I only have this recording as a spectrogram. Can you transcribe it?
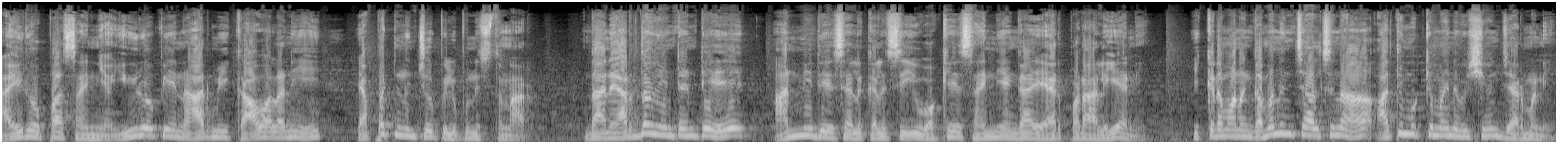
ఐరోపా సైన్యం యూరోపియన్ ఆర్మీ కావాలని ఎప్పటి నుంచో పిలుపునిస్తున్నారు. దాని అర్థం ఏంటంటే అన్ని దేశాలు కలిసి ఒకే సైన్యంగా ఏర్పడాలి అని. ఇక్కడ మనం గమనించాల్సిన అతి ముఖ్యమైన విషయం జర్మనీ.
